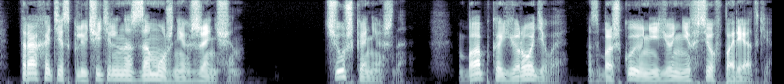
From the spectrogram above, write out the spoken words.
— трахать исключительно замужних женщин. Чушь, конечно. Бабка юродивая, с башкой у нее не все в порядке.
